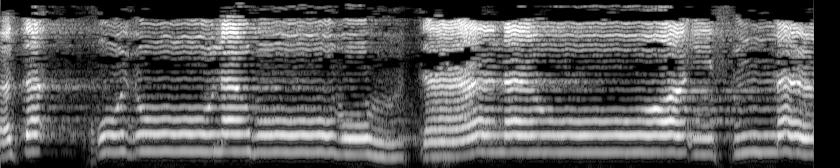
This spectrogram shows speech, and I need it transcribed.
أتأخذونه بهتانا وإثما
